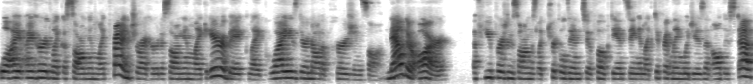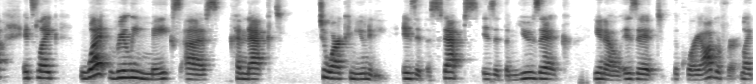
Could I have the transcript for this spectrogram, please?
well, I, I heard like a song in like French or I heard a song in like Arabic. Like, why is there not a Persian song? Now there are a few Persian songs like trickled into folk dancing and like different languages and all this stuff. It's like, what really makes us connect to our community? Is it the steps? Is it the music? You know, is it the choreographer? Like,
